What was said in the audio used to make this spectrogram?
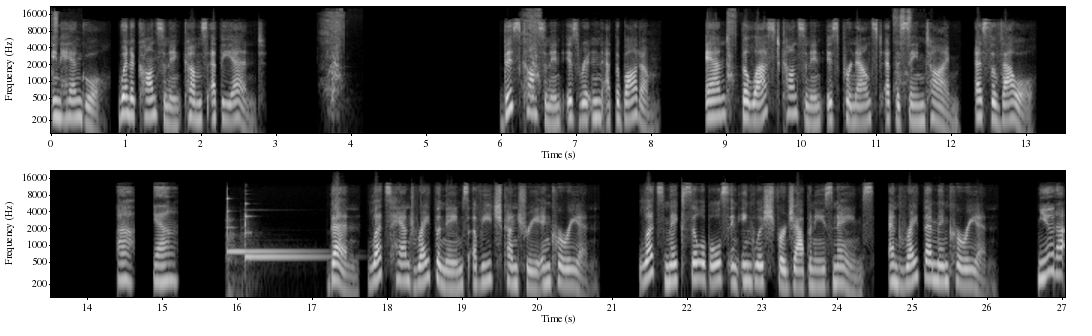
In Hangul, when a consonant comes at the end, this consonant is written at the bottom. And the last consonant is pronounced at the same time as the vowel. Ah, yeah. Then, let's handwrite the names of each country in Korean. Let's make syllables in English for Japanese names and write them in Korean. Miura.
